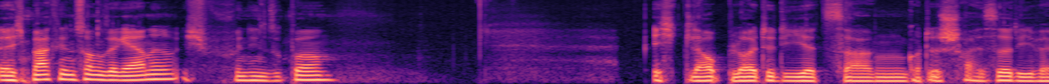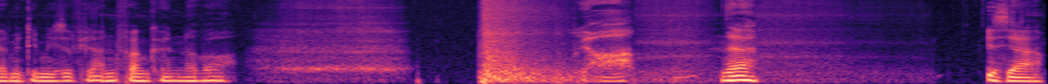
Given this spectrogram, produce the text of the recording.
Ich mag den Song sehr gerne. Ich finde ihn super. Ich glaube, Leute, die jetzt sagen, Gott ist scheiße, die werden mit dem nicht so viel anfangen können, aber pff, ja, ne? Ist ja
